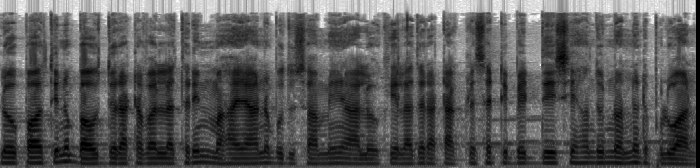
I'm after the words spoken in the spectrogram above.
ලෝපවතින බෞද්ධ රටවල් අතරින් මහයාන බුදු සමේ ආලෝකය ලද රටක් ලෙස ටිබෙට් දේශය හඳුන්වන්නට පුළුවන්.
